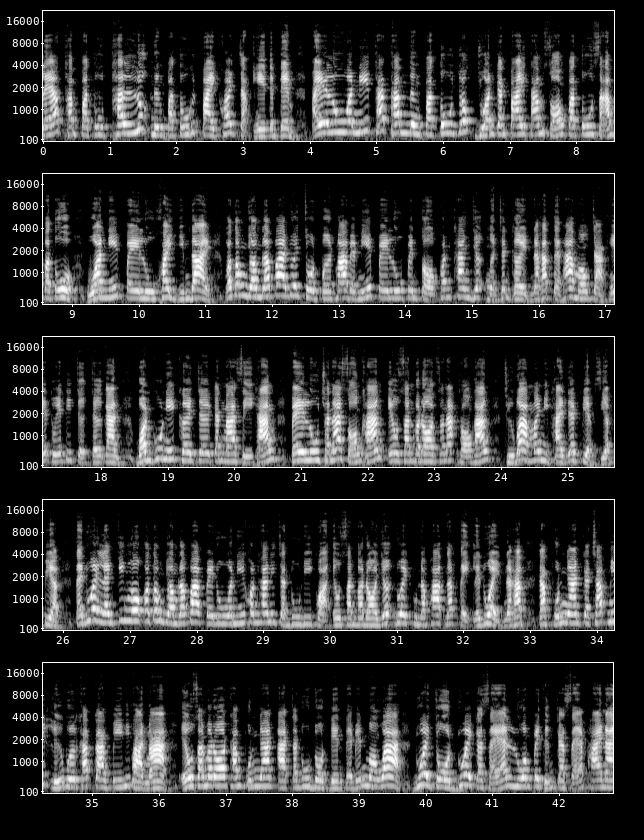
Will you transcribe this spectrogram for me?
แล้วทำประตูทะลุหนึ่งประตูขึ้นไป ค่อยจะเฮเต็มๆ เปรูวันนี้ถ้าทำหนึ่งประตูยกหยวนกันไปทำสองประตู 3 ประตู วันนี้เปรูค่อยยิ้มได้ ก็ต้องยอมรับว่าด้วยโจทย์เปิดมาแบบนี้เปรูเป็นต่อค่อนข้างเยอะเหมือนเช่นเคยนะครับแต่ถ้ามองจากเฮตัวเฮที่เจอเจอกัน บอลคู่นี้เคยเจอกันมา 4 ครั้ง เปรูชนะ 2 ครั้ง เอลซันบาดอร์ชนะ 2 ครั้ง ถือว่าไม่มีใครได้เปรียบเสียเปรียบ แต่ด้วยแรงกิ้งโลกก็ต้องยอมรับว่าเปรูวันนี้ค่อนข้างที่จะดูดีกว่าเอลซันบาดอร์เยอะด้วยคุณภาพนักเตะเลยด้วยนะครับ กับผลงานกระชับมิตรหรือเวอร์คัพกลางปีที่ผ่านมา เอลซันบาดอร์ทำผลงานอาจจะดูโดดเด่น แต่เบนมองว่าด้วยโจทย์ด้วยกระแสรวมไปถึงกระแสภายใน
